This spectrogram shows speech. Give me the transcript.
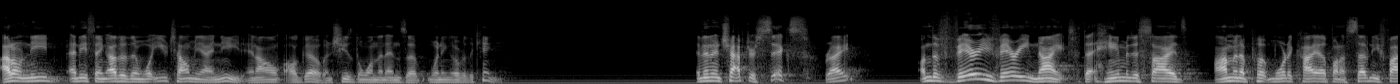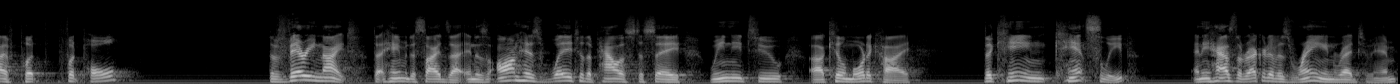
I don't need anything other than what you tell me I need, and I'll, I'll go. And she's the one that ends up winning over the king. And then in chapter 6, right? On the very, very night that Haman decides, I'm going to put Mordecai up on a 75 foot, foot pole, the very night that Haman decides that and is on his way to the palace to say, We need to uh, kill Mordecai, the king can't sleep and he has the record of his reign read to him.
